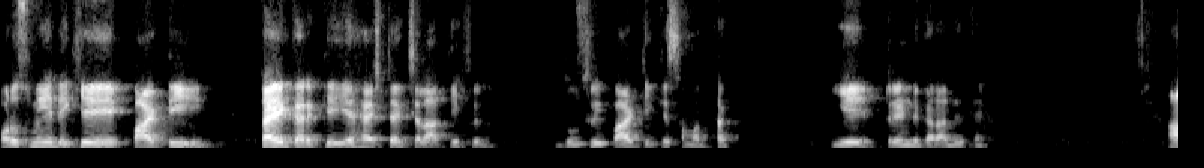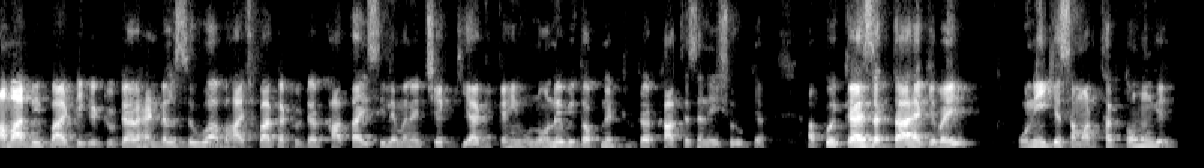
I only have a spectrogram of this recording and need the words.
और उसमें ये देखिए, एक पार्टी तय करके ये हैशटैग चलाती फिर दूसरी पार्टी के समर्थक ये ट्रेंड करा देते हैं। आम आदमी पार्टी के ट्विटर हैंडल से हुआ, भाजपा का ट्विटर खाता, इसीलिए मैंने चेक किया कि कहीं उन्होंने भी तो अपने ट्विटर खाते से नहीं शुरू किया। अब कोई कह सकता है कि भाई, उन्हीं के समर्थक तो होंगे।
